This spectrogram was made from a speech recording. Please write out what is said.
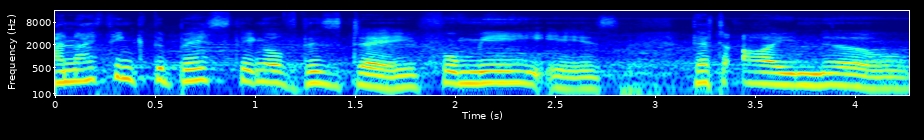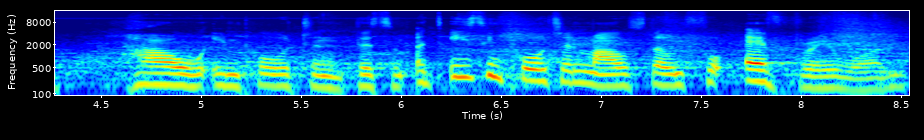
And I think the best thing of this day for me is that I know how important this it is important milestone for everyone,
